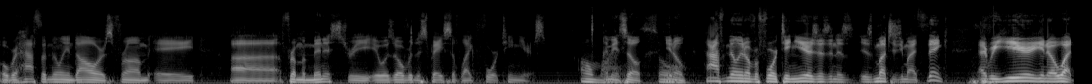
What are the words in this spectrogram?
over half a million dollars from a, uh, from a ministry. It was over the space of like 14 years. Oh my. I mean, so, you know, half a million over 14 years isn't as, as much as you might think. Every year, you know what,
